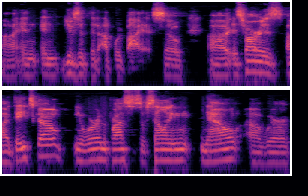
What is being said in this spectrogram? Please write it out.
uh, and and gives it that upward bias. So uh, as far as uh, dates go, you know, we're in the process of selling now. Uh, we're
